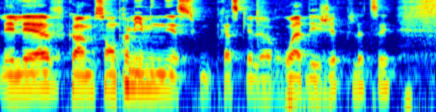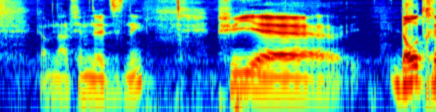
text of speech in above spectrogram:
l'élève comme son premier ministre, ou presque le roi d'Égypte, là, tu sais, comme dans le film de Disney. Puis d'autres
